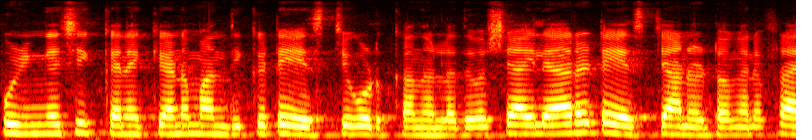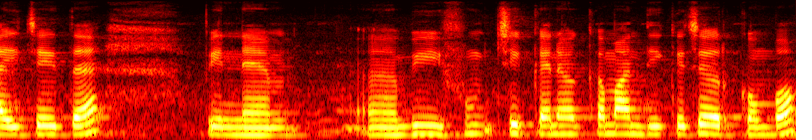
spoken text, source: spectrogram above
പുഴുങ്ങിയ ചിക്കനൊക്കെയാണ് മന്തിക്ക് ടേസ്റ്റ് കൊടുക്കുക എന്നുള്ളത്. പക്ഷേ അതിലേറെ ടേസ്റ്റാണ് കേട്ടോ അങ്ങനെ ഫ്രൈ ചെയ്ത. പിന്നെ ബീഫും ചിക്കനും ഒക്കെ മന്തിക്ക് ചേർക്കുമ്പോൾ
